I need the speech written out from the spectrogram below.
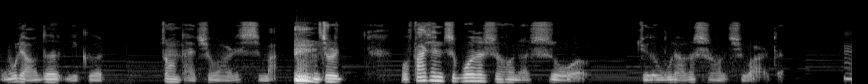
无聊的一个状态去玩的喜马，就是我发现直播的时候呢，是我觉得无聊的时候去玩的。嗯。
